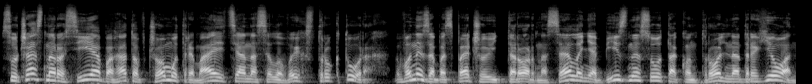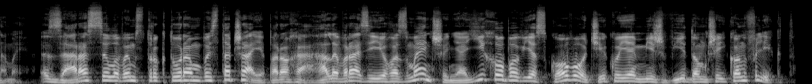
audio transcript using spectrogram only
Сучасна Росія багато в чому тримається на силових структурах. Вони забезпечують терор населення, бізнесу та контроль над регіонами. Зараз силовим структурам вистачає пирога, але в разі його зменшення їх обов'язково очікує міжвідомчий конфлікт.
